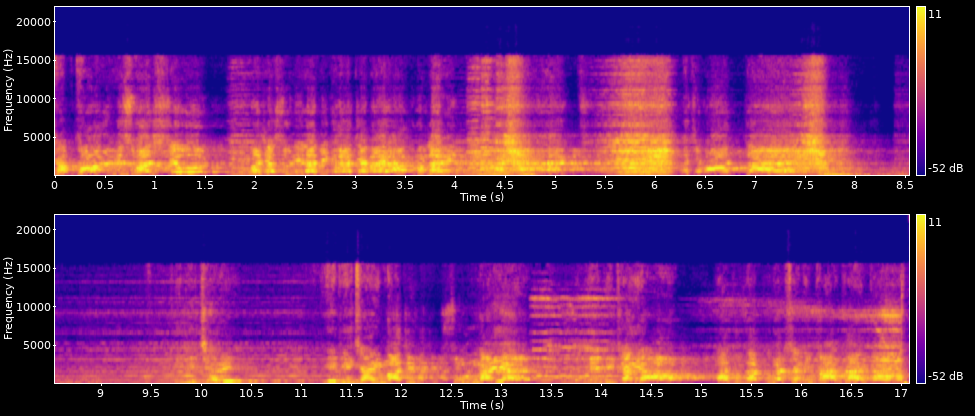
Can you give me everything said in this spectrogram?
शब्दावर विश्वास ठेवून माझ्या सुनीला मी घराच्या बाहेर हाकून लावेन. अजिबात नाही. बिचारे हे बिचारी माझी सून आहे हे बिचारी हा हा तुझा कुलक्षणी काय काय काय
